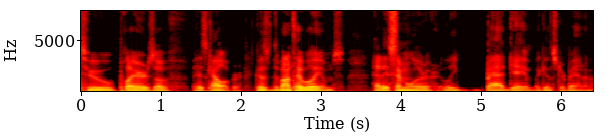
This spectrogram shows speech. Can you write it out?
to players of his caliber because Devontae Williams had a similarly bad game against Urbana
